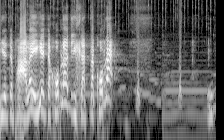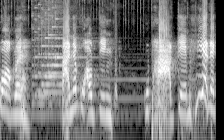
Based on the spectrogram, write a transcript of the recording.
เฮียจะผ่านแล้วไอเฮียจะครบแล้วไอสัตว์จะครบแล้วกูบอกเลยตายเนี้ยกูเอาจริง กูผ่านเกมเฮียเนี่ย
